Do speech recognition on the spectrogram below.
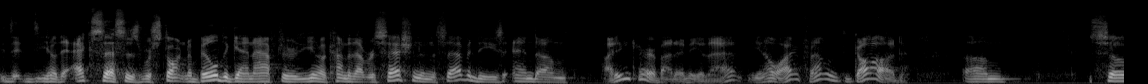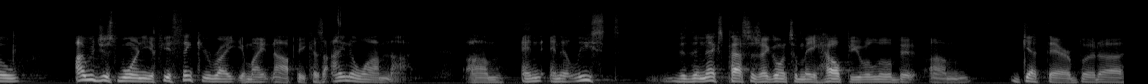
the, you know, the excesses were starting to build again after, you know, kind of that recession in the 70s. And um, I didn't care about any of that. You know, I found God. Um, so I would just warn you if you think you're right, you might not, because I know I'm not. Um, and, and at least the, the, next passage I go into may help you a little bit um, get there, but uh,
